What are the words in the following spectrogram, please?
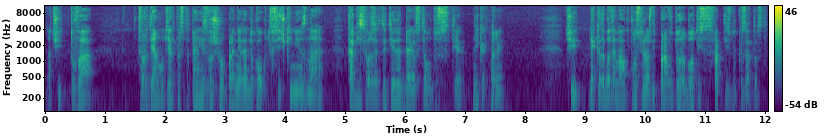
Значи, това твърдяно от тях престъпление е извършено предния ден, доколкото всички ние знаем. Как ги свързахте тия да бягат в тъмното с тия? Никак, нали? Че, нека да бъдем малко по-сериозни. Правото работи с факти и с доказателства.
